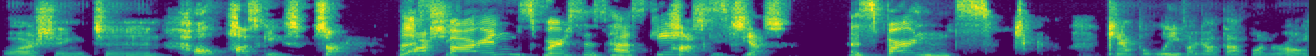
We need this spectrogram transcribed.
Washington. Oh, Huskies. Sorry. Washington Spartans versus Huskies. Huskies. Yes. Spartans. Can't believe I got that one wrong.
